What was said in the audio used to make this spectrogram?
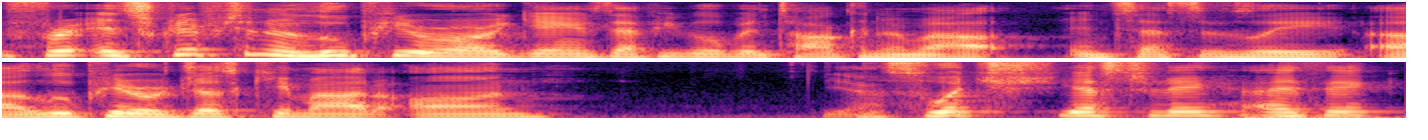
for Inscryption and Loop Hero are games that people have been talking about incessantly. Uh, Loop Hero just came out on Yeah. Switch yesterday, I think.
